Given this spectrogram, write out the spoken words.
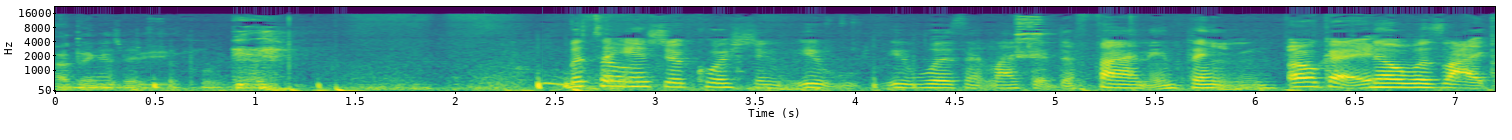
I think Yeah, it's big. But to answer your question, it it wasn't like a defining thing. Okay. No, it was like,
